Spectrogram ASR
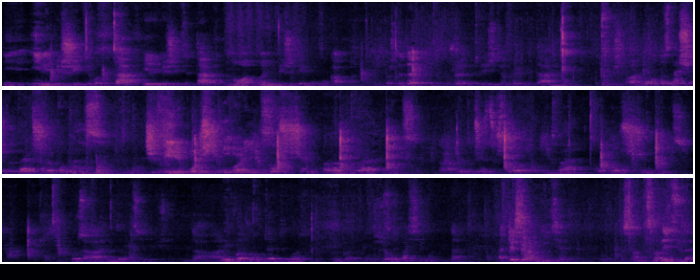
И, или пишите вот так, или пишите так, но, но не пишите букву капа. Потому что это уже идет о Да. Что? Ну, значит, дальше у нас 4 больше, чем 4 2х. больше, чем э, 2х. Да. И получается, что 2 больше, чем 3. Просто Да. так делается. Да. Ну и вот мы вот это вот. ну как, Все, спасибо. Да. А теперь сравните. См- Смотрите сюда.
